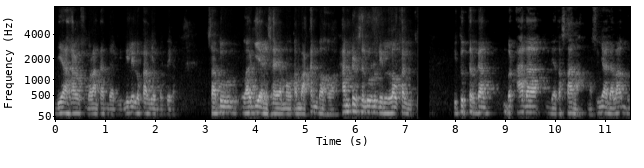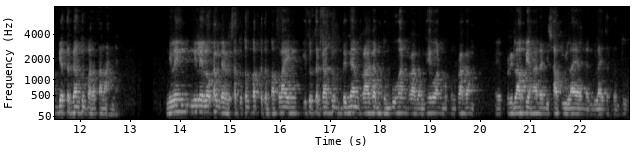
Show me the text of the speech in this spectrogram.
Dia harus berangkat dari nilai lokal yang berbeda. Satu lagi yang saya mau tambahkan bahwa hampir seluruh nilai lokal itu itu tergantung berada di atas tanah. Maksudnya adalah dia tergantung pada tanahnya. Nilai nilai lokal dari satu tempat ke tempat lain itu tergantung dengan ragam tumbuhan, ragam hewan maupun ragam eh, perilaku yang ada di satu wilayah dan wilayah tertentu.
